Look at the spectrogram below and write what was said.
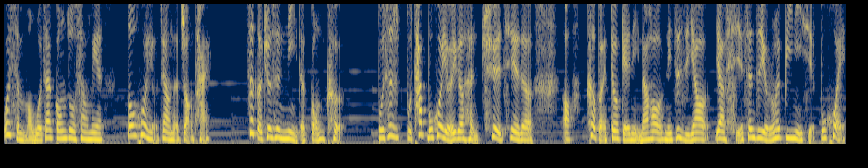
为什么我在工作上面都会有这样的状态。这个就是你的功课，不是不，他不会有一个很确切的哦，课本都给你，然后你自己要要写，甚至有人会逼你写，不会。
